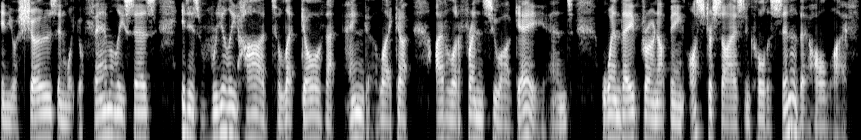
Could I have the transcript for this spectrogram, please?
in your shows, in what your family says, it is really hard to let go of that anger. Like, uh, I have a lot of friends who are gay, and when they've grown up being ostracized and called a sinner their whole life,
